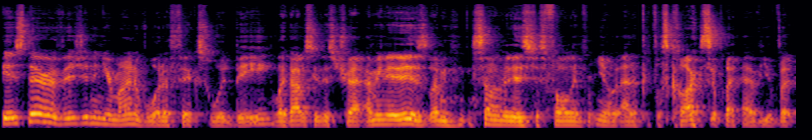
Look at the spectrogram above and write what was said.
is there a vision in your mind of what a fix would be like obviously this track i mean it is i mean some of it is just falling from you know out of people's cars or what have you but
